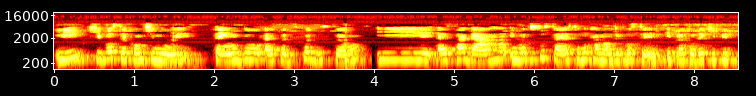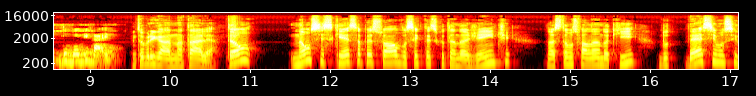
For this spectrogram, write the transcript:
e que você continue tendo essa disposição e essa garra e muito sucesso no canal de vocês e para toda a equipe do Bug Bite. Muito obrigado, Natália. Então, não se esqueça, pessoal, você que está escutando a gente, nós estamos falando aqui do 12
